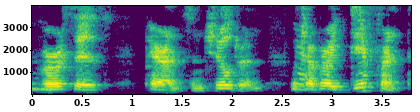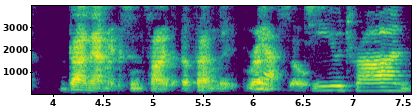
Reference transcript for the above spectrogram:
Mhm. versus parents and children, which Yeah. are very different dynamics inside a family, right? Yeah. So Do you draw on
